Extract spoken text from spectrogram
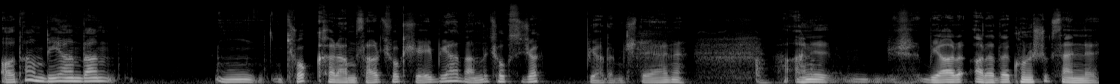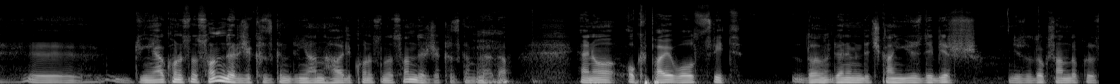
adam bir yandan hmm, çok karamsar çok şey bir yandan da çok sıcak bir adam işte yani. Hani bir ara, arada konuştuk senle e, dünya konusunda son derece kızgın dünyanın hali konusunda son derece kızgın bir adam. Yani o Occupy Wall Street döneminde çıkan yüzde bir yüzde doksan dokuz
